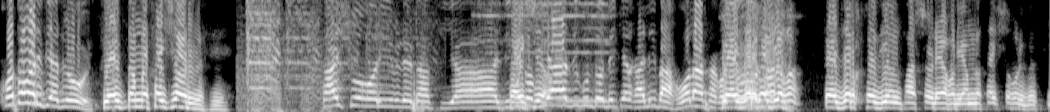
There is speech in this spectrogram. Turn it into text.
কত করে পেঁয়াজ রই পেঁয়াজ তো আমরা চারশো করে চারশো করি পেঁয়াজ। পেঁয়াজ তো দেখি খালি বাহল আর পেঁয়াজের পেঁয়াজের কেজি পাঁচশো টাকা করি আমরা চারশো করে বেশি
